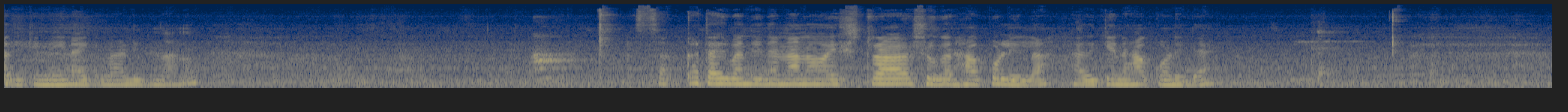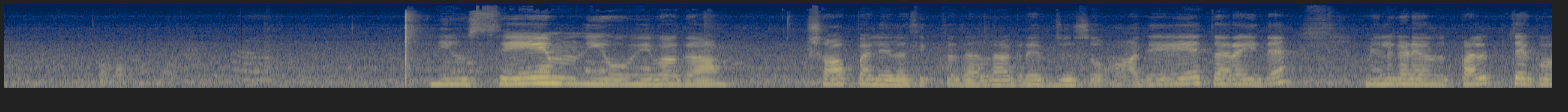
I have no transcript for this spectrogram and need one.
ಅದಕ್ಕೆ ಮೇಯ್ನಾಗಿ ಮಾಡಿದ್ದು ನಾನು. ಸಖತ್ತಾಗಿ ಬಂದಿದೆ. ನಾನು ಎಕ್ಸ್ಟ್ರಾ ಶುಗರ್ ಹಾಕ್ಕೊಳ್ಳಿಲ್ಲ ಅದಕ್ಕೆ ಹಾಕ್ಕೊಂಡಿದ್ದೆ ನೀವು ಸೇಮ್ ನೀವು ಇವಾಗ ಶಾಪಲ್ಲೆಲ್ಲ ಸಿಗ್ತದಲ್ಲ ಗ್ರೇಪ್ ಜ್ಯೂಸು ಅದೇ ಥರ ಇದೆ. ಮೇಲುಗಡೆ ಒಂದು ಪಲ್ಪ್ ತೆಗೋ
